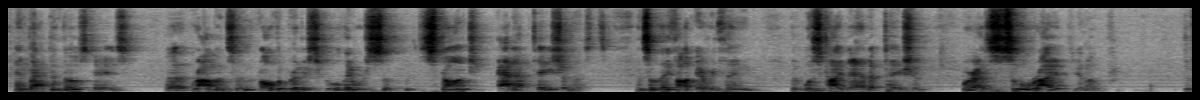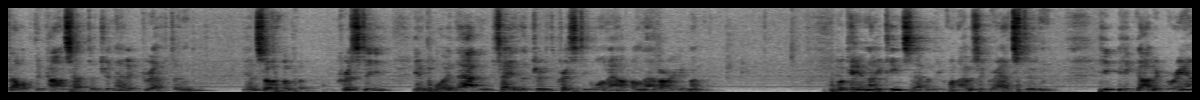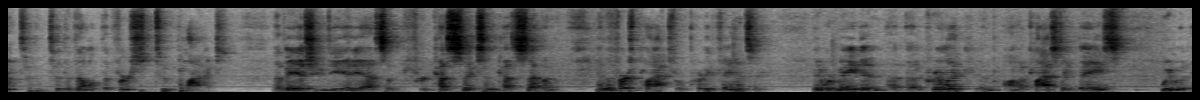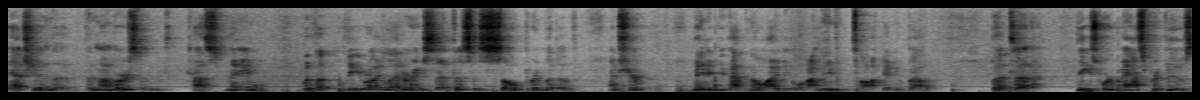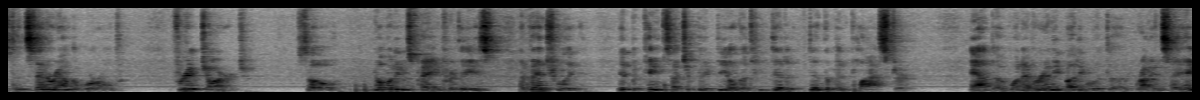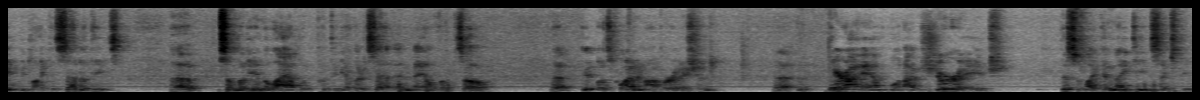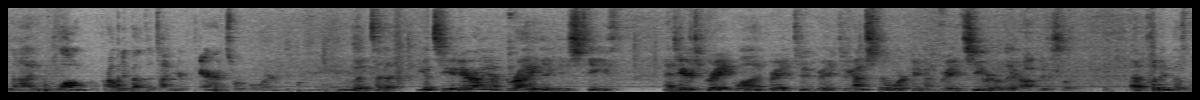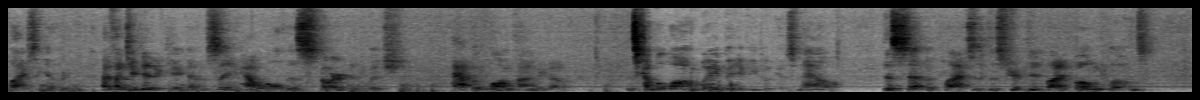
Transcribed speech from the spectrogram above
And back in those days, uh, Robinson, all the British school, they were staunch adaptationists. And so they thought everything that was tied to adaptation. Whereas Sewall Wright, you know, developed the concept of genetic drift. And, and so Christy employed that and you the truth, Christy won out on that argument. Okay, in 1970, when I was a grad student, he, he got a grant to develop the first two plaques of ASUDAS for cusp 6 and cusp 7. And the first plaques were pretty fancy. They were made in acrylic and on a plastic base. We would etch in the, the numbers and cusp name with a Leroy lettering set. This is so primitive. I'm sure Many of you have no idea what I'm even talking about. But uh, these were mass produced and sent around the world free of charge. So nobody was paying for these. Eventually, it became such a big deal that he did, did them in plaster. And uh, whenever anybody would uh, write and say, hey, we'd like a set of these, uh, somebody in the lab would put together a set and mail them. So uh, it was quite an operation. Uh, there I am when I was your age. This was like in 1969, long, probably about the time your parents were born. But uh, you can see here I am grinding these teeth. And here's grade one, grade two, grade three. I'm still working on grade zero there, obviously, uh, putting those plaques together. I thought you did a kick out of saying how all this started, which happened a long time ago. It's come a long way, baby, because now this set of plaques is distributed by Bone Clones.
